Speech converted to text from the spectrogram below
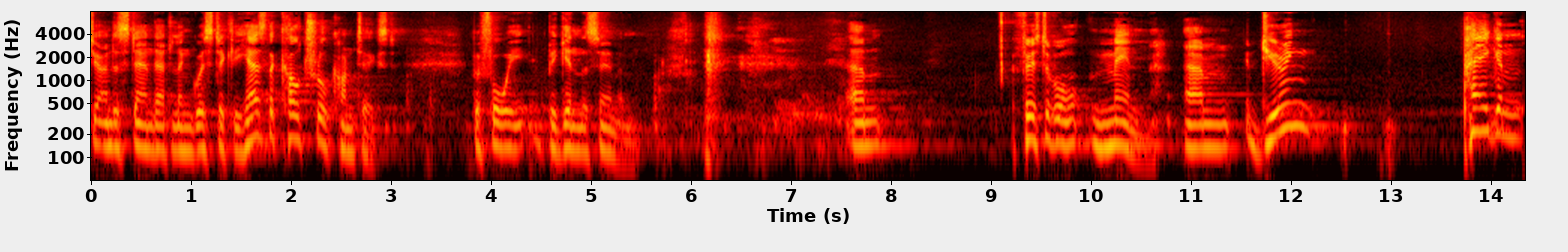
to understand that linguistically. Here's the cultural context before we begin the sermon. Um, first of all, men. Um, during pagan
